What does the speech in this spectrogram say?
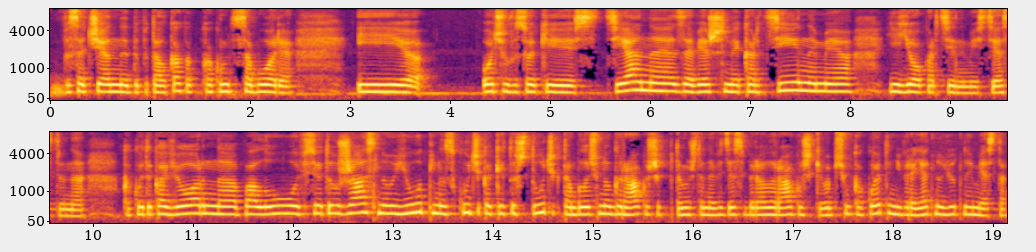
высоченные до потолка, как в каком-то соборе. И очень высокие стены, завешенные картинами, ее картинами, естественно, какой-то ковер на полу, и все это ужасно уютно, с кучей каких-то штучек, там было очень много ракушек, потому что она везде собирала ракушки, в общем, какое-то невероятно уютное место.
